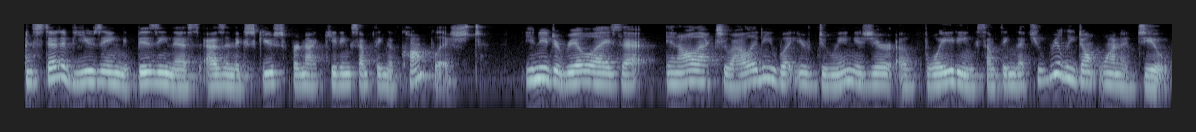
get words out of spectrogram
instead of using busyness as an excuse for not getting something accomplished, you need to realize that in all actuality, what you're doing is you're avoiding something that you really don't want to do.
